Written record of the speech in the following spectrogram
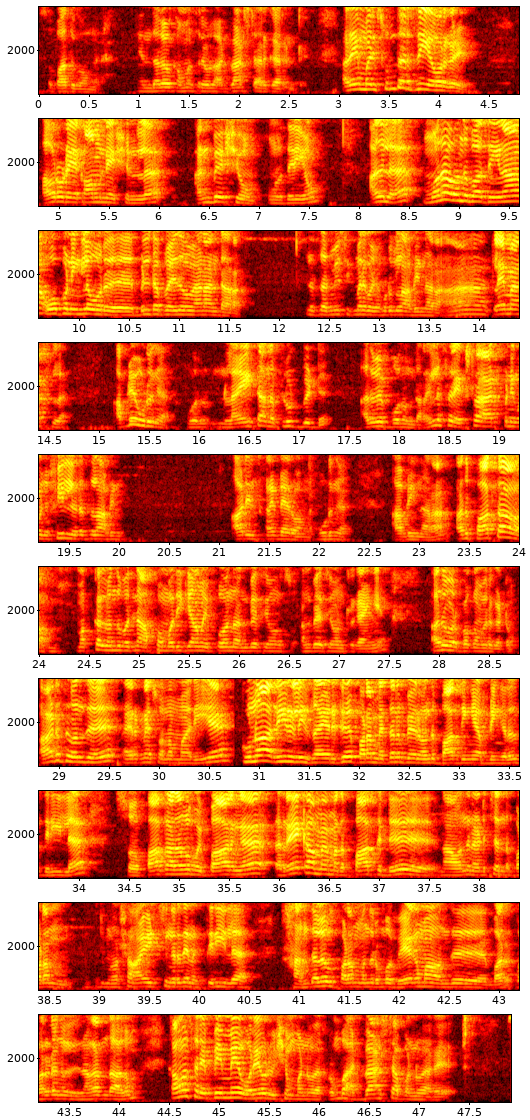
ஸோ பார்த்துக்கோங்க எந்த அளவுக்கு கமல் சார் இவ்வளோ அட்வான்ஸ்டாக இருக்காருன்ட்டு. அதே மாதிரி சுந்தர் சி அவர்கள் அவருடைய காம்பினேஷனில் அன்பே சிவம் உங்களுக்கு தெரியும். அதில் மொதல் வந்து பார்த்தீங்கன்னா ஓப்பனிங்கில் ஒரு பில்டப் எதுவும் வேணான்ட்டாரான் இல்லை சார் மியூசிக் மாதிரி கொஞ்சம் கொடுக்கலாம் அப்படின்னாரான் கிளைமேக்ஸில் அப்படியே விடுங்க. ஒரு லைட்டாக அந்த ஃப்ளூட் பிட்டு அதுவே போதும்ன்றார் இல்லை சார் எக்ஸ்ட்ரா ஆட் பண்ணி கொஞ்சம் ஃபீல் எடுத்துலாம் அப்படின்னு. ஆடியன்ஸ் கனெக்ட் ஆயிடுவாங்க விடுங்க அப்படின்னாராம். அது பார்த்தா மக்கள் வந்து பார்த்தீங்கன்னா அப்போ மதிக்காமல் இப்போ வந்து அன்பே சிவம் அன்பே சிவன் இருக்காங்க. அது ஒரு பக்கம் இருக்கட்டும். அடுத்து வந்து நான் ஏற்கனவே சொன்ன மாதிரியே குணா ரீ ரிலீஸ் ஆயிருக்கு. படம் எத்தனை பேர் வந்து பார்த்தீங்க அப்படிங்கிறது தெரியல. ஸோ பார்க்காதவங்க போய் பாருங்கள் ரேகா மேம் அதை பார்த்துட்டு நான் வந்து நடித்த அந்த படம் முப்பத்தி மூணு வருஷம் ஆயிடுச்சுங்கிறது எனக்கு தெரியல. அந்தளவுக்கு படம் வந்து ரொம்ப வேகமாக வந்து வரு வருடங்கள் நகர்ந்தாலும் கமல் சார் எப்பயுமே ஒரே ஒரு விஷயம் பண்ணுவார். ரொம்ப அட்வான்ஸ்டாக பண்ணுவார்.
